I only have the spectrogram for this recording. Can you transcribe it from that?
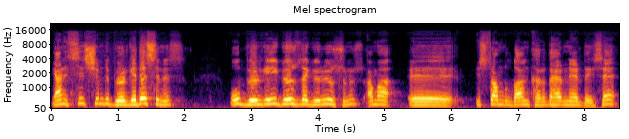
Yani siz şimdi bölgedesiniz. O bölgeyi gözle görüyorsunuz ama e, İstanbul'da, Ankara'da her neredeyse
